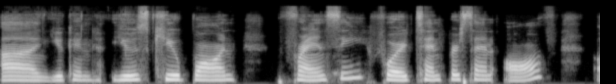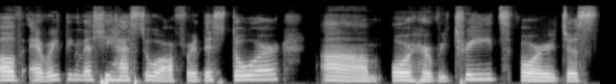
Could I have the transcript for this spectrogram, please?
uh, you can use coupon Francy for 10% off of everything that she has to offer the store um or her retreats or just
